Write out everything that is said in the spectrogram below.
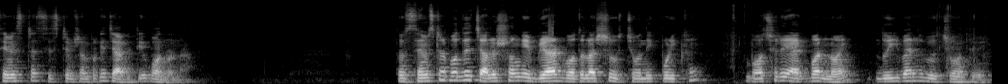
সেমিস্টার সিস্টেম সম্পর্কে যাবতীয় বর্ণনা। তো সেমিস্টার পদ্ধতি চালুর সঙ্গে বিরাট বদল আসছে উচ্চমাধ্যমিক পরীক্ষায়। বছরে একবার নয়, দুইবার হবে উচ্চ মাধ্যমিক।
